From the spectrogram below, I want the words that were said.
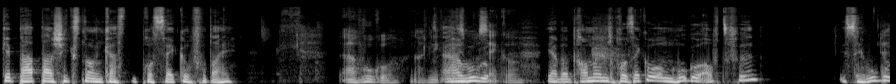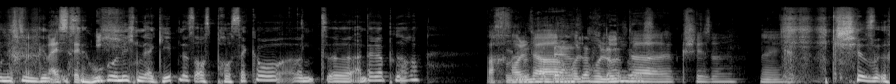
Gib Papa, schickst noch einen Kasten Prosecco vorbei. Ah, Hugo, nicht Ah, Hugo. Prosecco. Ja, aber brauchen wir nicht Prosecco, um Hugo aufzufüllen? Ist der Hugo nicht ein, ist der Hugo ich? nicht ein Ergebnis aus Prosecco und äh, anderer Plörre? Wacholder, Hol er Holunder, Geschissel. Nee. Schissel.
